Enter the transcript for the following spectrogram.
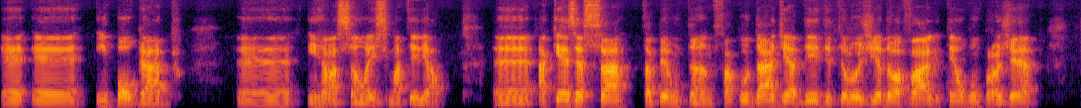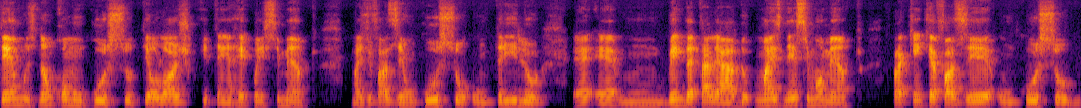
é, é, empolgado é, em relação a esse material. É, a Késia Sá está perguntando, Faculdade AD de Teologia do Orvalho, tem algum projeto? Temos, não como um curso teológico que tenha reconhecimento, mas de fazer um curso, um trilho é, é, bem detalhado, mas nesse momento, para quem quer fazer um curso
